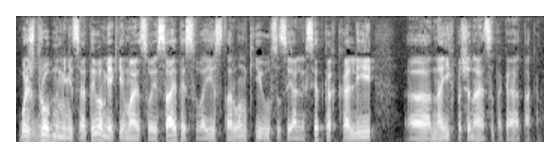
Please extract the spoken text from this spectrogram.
больш дробным ініцыятывам, якія маюць свае сайты, свае старонкі ў сацыяльных сетках, калі э, на іх пачынаецца такая атака?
